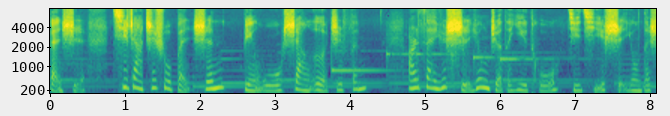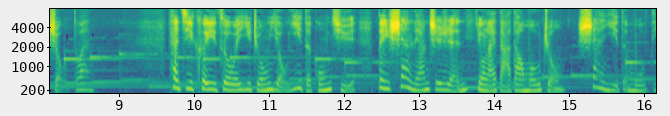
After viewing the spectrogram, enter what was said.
但是，欺诈之术本身并无善恶之分，而在于使用者的意图及其使用的手段。它既可以作为一种有益的工具，被善良之人用来达到某种善意的目的，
